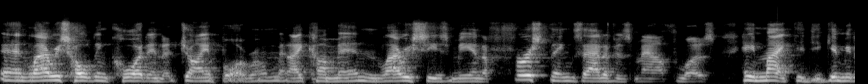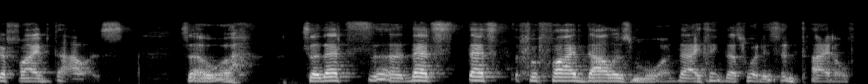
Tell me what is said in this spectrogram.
and Larry's holding court in a giant ballroom. And I come in, and Larry sees me, and the first things out of his mouth was, "Hey, Mike, did you give me the five dollars?" So, uh, so that's uh, that's that's for five dollars more. I think that's what it's entitled.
